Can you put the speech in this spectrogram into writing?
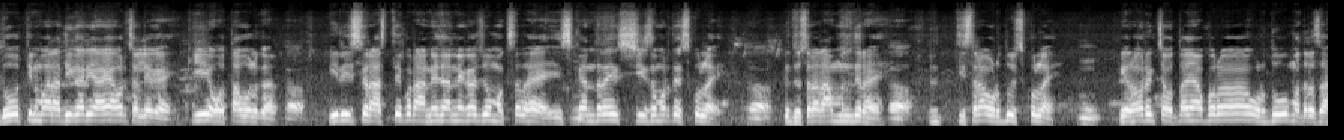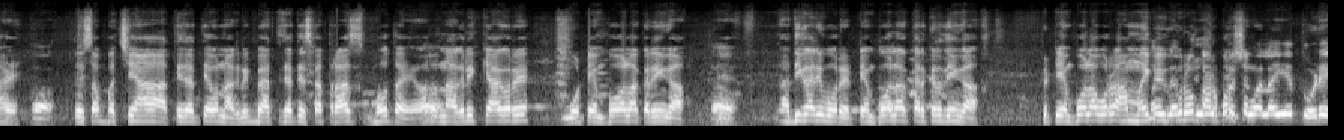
दो तीन बार अधिकारी आए और चले गए कि ये होता बोलकर। हाँ। फिर इस रास्ते पर आने जाने का जो मकसद है इसके अंदर एक श्री समर्थ स्कूल है। हाँ। फिर दूसरा राम मंदिर है। हाँ। फिर तीसरा उर्दू स्कूल है। हम्म, फिर और एक चौथा यहाँ पर उर्दू मदरसा है। हाँ। तो सब बच्चे यहाँ आते जाते हैं और नागरिक भी आते जाते इसका त्रास बहुत है। और नागरिक क्या करे वो टेंपो वाला करेगा। अधिकारी बोल रहे टेम्पो वाला कर कर देगा. फिर टेम्पो वाला बोल रहा हम कहीं मतलब करो कारपोरेशन वाला ये तोड़े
